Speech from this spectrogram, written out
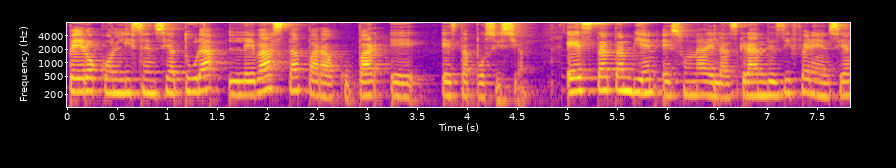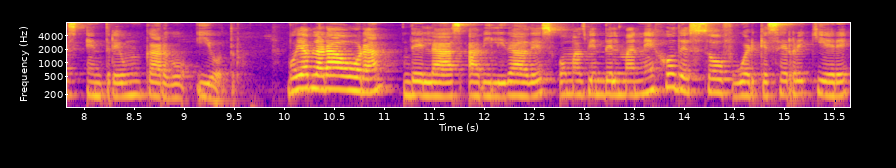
pero con licenciatura le basta para ocupar eh, esta posición. Esta también es una de las grandes diferencias entre un cargo y otro. Voy a hablar ahora de las habilidades o más bien del manejo de software que se requiere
